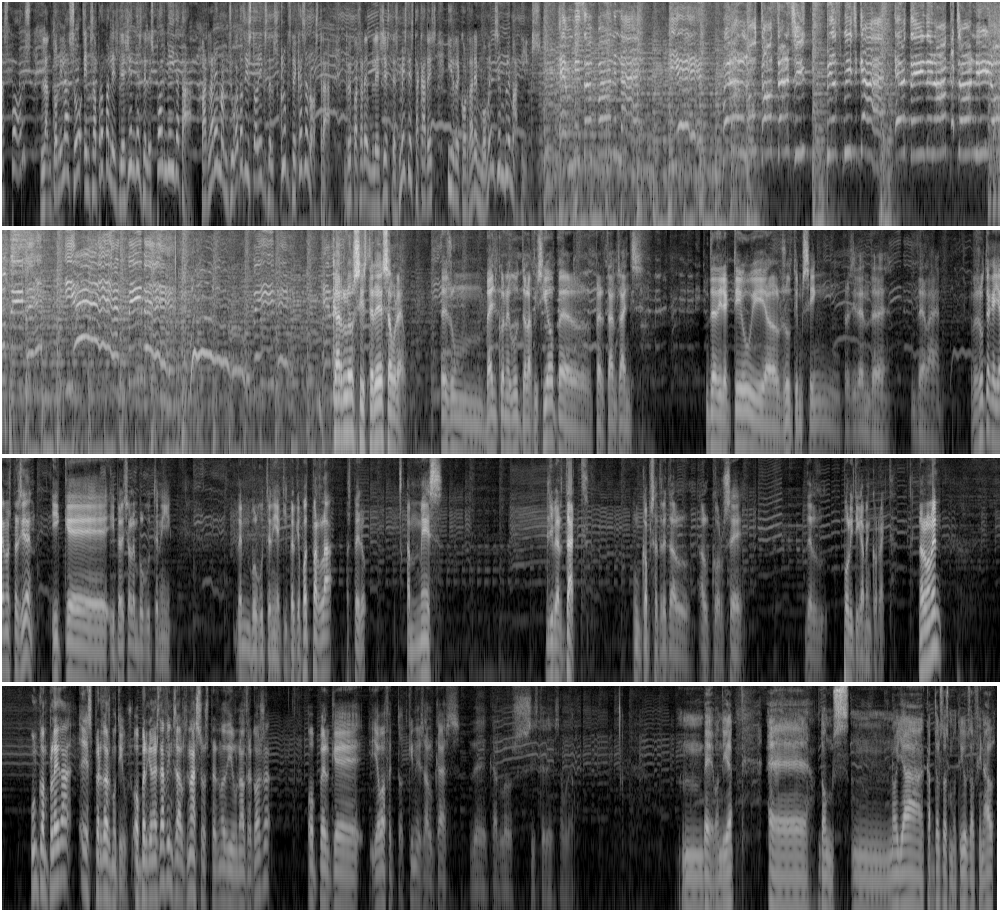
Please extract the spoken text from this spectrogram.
A Esports, l'Antoni Lasso ens apropa les llegendes de l'esport lleidatà. Parlarem amb jugadors històrics dels clubs de casa nostra. Repassarem les gestes més destacades i recordarem moments emblemàtics. Carlos Sisteré Saureu. És un vell conegut de l'afició per, per tants anys de directiu i els últims cinc president de, de la... Resulta que ja no és president i que i per això l'hem volgut tenir l'hem volgut tenir aquí, perquè pot parlar, espero, amb més llibertat un cop s'ha tret el, el corser del políticament correcte. Normalment, un quan plega és per dos motius. O perquè n'està fins als nassos, per no dir una altra cosa, o perquè ja ho ha fet tot. Quin és el cas de Carlos Sisteré Saureu? Mm, Bé, bon dia. Eh, doncs mm, no hi ha cap dels dos motius. Al final,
